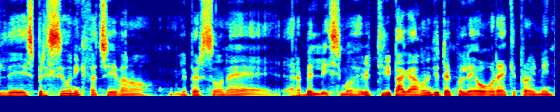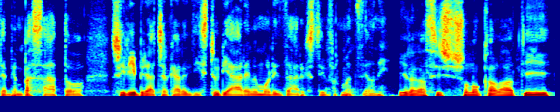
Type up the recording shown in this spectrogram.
le espressioni che facevano le persone era bellissimo, ti ripagavano di tutte quelle ore che probabilmente abbiamo passato sui libri a cercare di studiare e memorizzare queste informazioni. I ragazzi si sono calati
